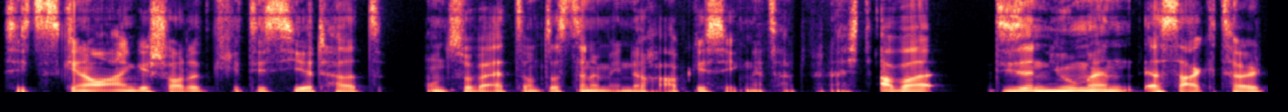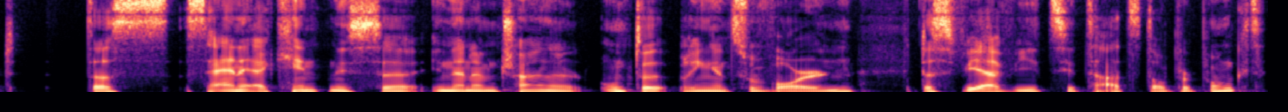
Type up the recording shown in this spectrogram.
sich das genau angeschaut hat, kritisiert hat und so weiter und das dann am Ende auch abgesegnet hat vielleicht. Aber dieser Newman, er sagt halt, dass seine Erkenntnisse in einem Journal unterbringen zu wollen, das wäre wie, Zitat, Doppelpunkt,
